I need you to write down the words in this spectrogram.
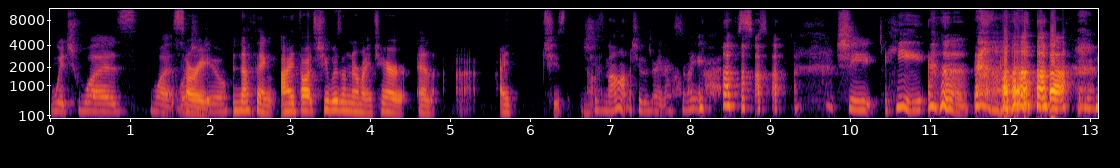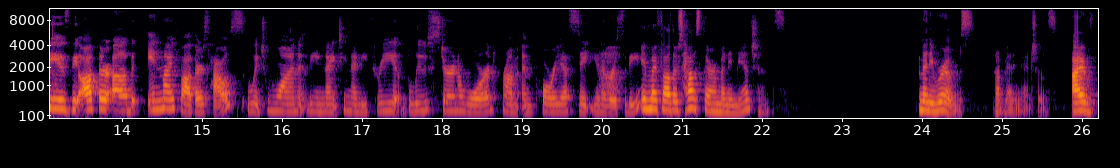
which was what? Sorry, do? nothing. I thought she was under my chair, and I, I she's not. She's not. She was right next to oh me. God, so she he he is the author of In My Father's House, which won the 1993 Bluestem Award from Emporia State University. In my father's house, there are many mansions, many rooms, not many mansions. I've.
